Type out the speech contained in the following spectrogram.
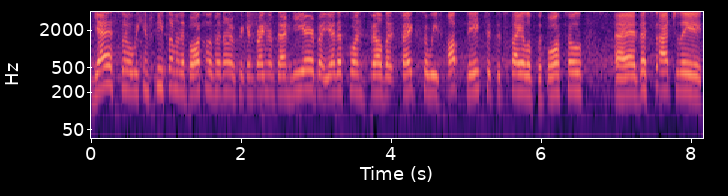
Yeah, so we can see some of the bottles. I don't know if we can bring them down here, but yeah, this one's Velvet Fig. So we've updated the style of the bottle. Uh, this actually,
